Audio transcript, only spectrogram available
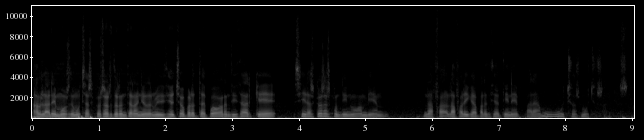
Hablaremos de muchas cosas durante el año 2018, pero te puedo garantizar que si las cosas continúan bien, la, la fábrica de Palencia tiene para muchos, muchos años.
